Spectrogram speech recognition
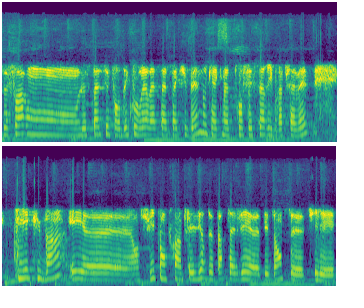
Ce soir, on, le stage c'est pour découvrir la salsa cubaine, donc avec notre professeur Ibra Chavez, qui est cubain, et euh, ensuite on fera un plaisir de partager euh, des danses euh, si les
